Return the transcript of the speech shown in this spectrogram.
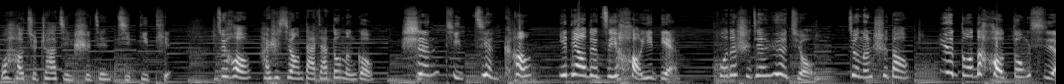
我还要去抓紧时间挤地铁。最后，还是希望大家都能够身体健康，一定要对自己好一点。活的时间越久，就能吃到越多的好东西。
